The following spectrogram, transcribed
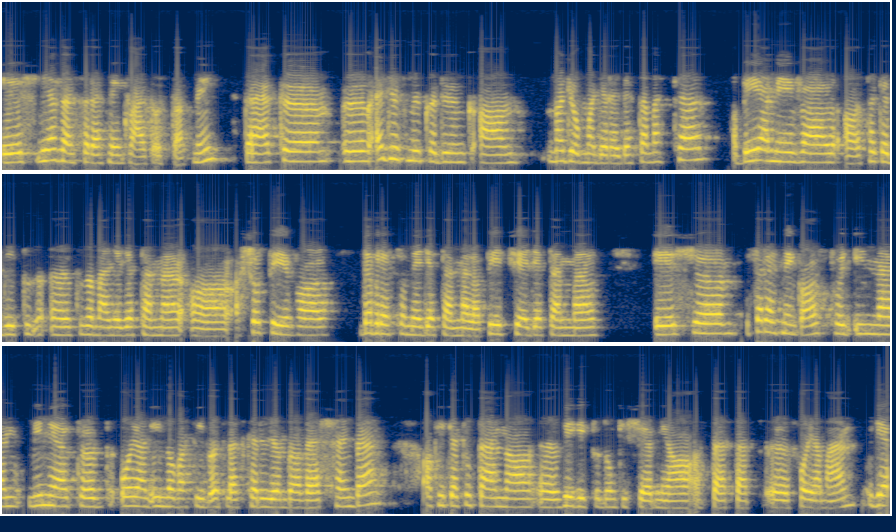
És mi ezen szeretnénk változtatni. Tehát ö, ö, együttműködünk a nagyobb magyar egyetemekkel, a BME-vel, a Szegedi Tudományegyetemmel, a, a Sotéval, Debreceni Egyetemmel, a Pécsi Egyetemmel, és uh, szeretnénk azt, hogy innen minél több olyan innovatív ötlet kerüljön be a versenybe, akiket utána uh, végig tudunk kísérni a, a startup uh, folyamán. Ugye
